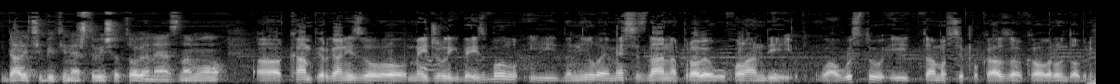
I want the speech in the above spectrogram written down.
da li će biti nešto više od toga ne znamo. Kamp je organizovao Major League Baseball i Danilo je mesec dana proveo u Holandiji u augustu i tamo se pokazao kao vrlo dobrim.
